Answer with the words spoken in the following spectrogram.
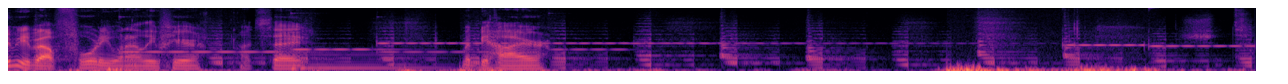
Should be about 40 when I leave here, I'd say. Maybe higher. Shit.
